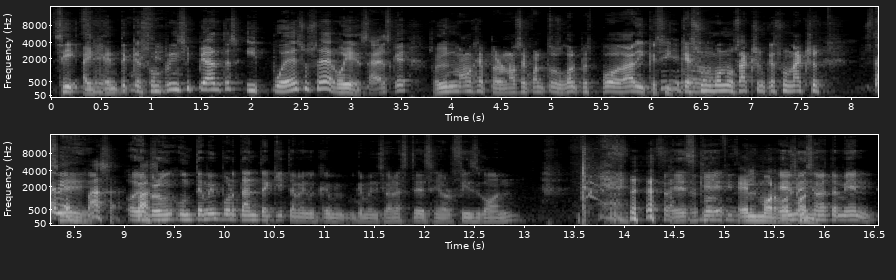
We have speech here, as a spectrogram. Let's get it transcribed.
sí, hay Sí, gente que son principiantes y puede suceder. Oye, ¿sabes qué? Soy un monje, pero no sé cuántos golpes puedo dar y que sí, Sí, que es un bonus action, que es un action. Está Sí. bien, pasa. Pasa. pero un, un tema importante aquí también lo que, que menciona este señor Fisgone es que El él menciona también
